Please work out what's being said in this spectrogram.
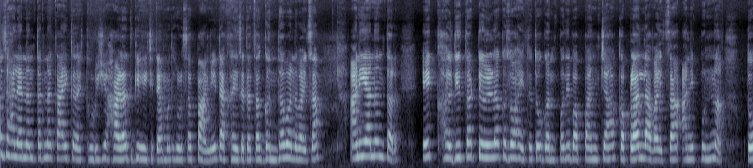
झाल्यानंतर ना काय करायचं? थोडीशी हळद घ्यायची त्यामध्ये थोडंसं पाणी टाकायचं त्याचा गंध बनवायचा. आणि यानंतर एक हळदीचा टिळक जो आहे तर तो गणपती बाप्पांच्या कपळाला लावायचा आणि पुन्हा तो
